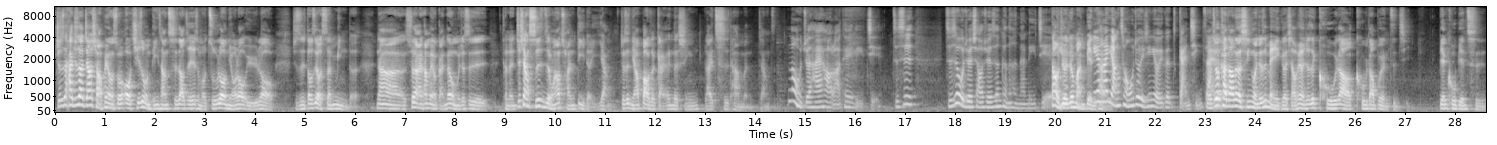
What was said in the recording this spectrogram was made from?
就是他就是要教小朋友说，哦，其实我们平常吃到这些什么猪肉、牛肉、鱼肉。就是都是有生命的。那虽然他们有感，但我们就是可能就像狮子王要传递的一样，就是你要抱着感恩的心来吃它们这样子。那我觉得还好啦，可以理解。只是，只是我觉得小学生可能很难理解。但我觉得就蛮变态，因为他养宠物就已经有一个感情在。我就看到那个新闻，就是每一个小朋友就是哭到哭到不能自己，边哭边吃。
